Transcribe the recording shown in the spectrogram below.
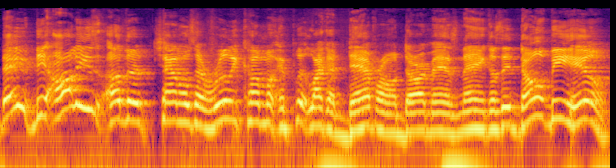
they, they all these other channels have really come up and put like a damper on Dhar Mann's name because it don't be him.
